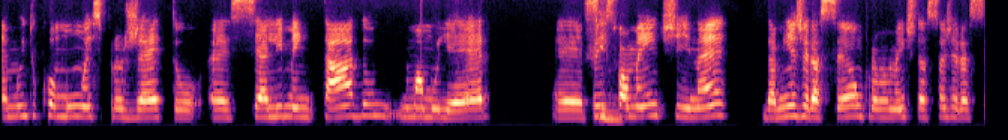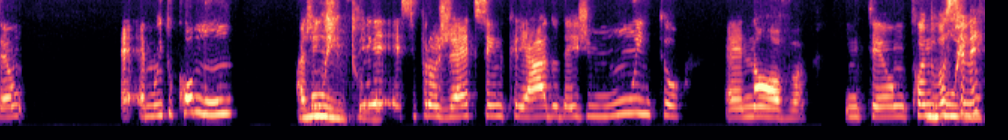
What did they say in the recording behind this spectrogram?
é muito comum esse projeto é, ser alimentado numa mulher, é, principalmente, né, da minha geração, provavelmente da sua geração, é, é muito comum a muito. gente ver esse projeto sendo criado desde muito é, nova. Então, quando muito. você nem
